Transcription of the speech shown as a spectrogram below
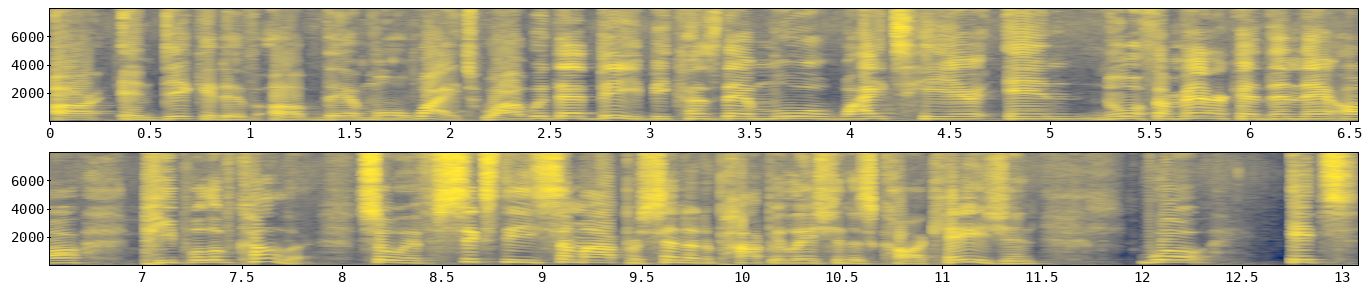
are indicative of there are more whites. Why would that be? Because there are more whites here in North America than there are people of color. So if 60 some odd percent of the population is Caucasian, well, it's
